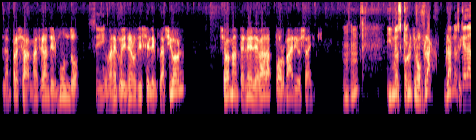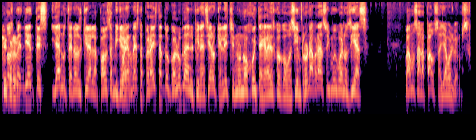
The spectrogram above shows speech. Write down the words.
la empresa más grande del mundo de manejo de dinero, dice, la inflación se va a mantener elevada por varios años. Y nos, por último, Black, nos quedan dos pendientes. Ya no tenemos que ir a la pausa, Miguel Ernesto, pero ahí está tu columna en el financiero que le echen un ojo y te agradezco como siempre. Un abrazo y muy buenos días. Vamos a la pausa, ya volvemos.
